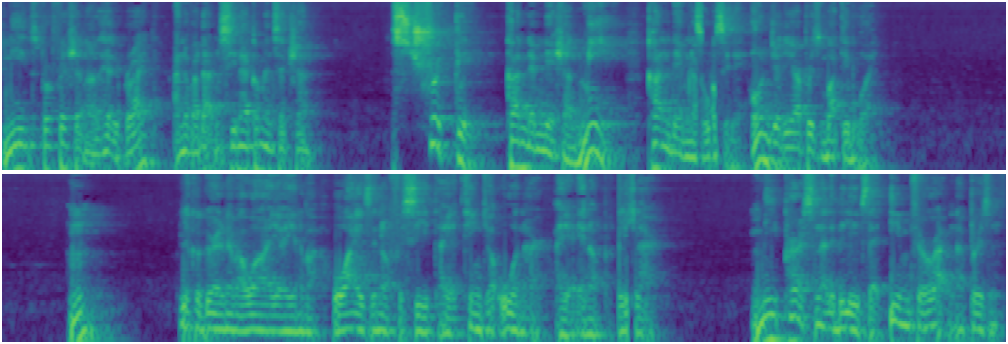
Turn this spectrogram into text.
needs professional help, right? I never that seen in a comment section strictly condemnation. Me condemn that pussy 100 year prison body boy. Hmm? Little girl never want you, you never wise enough to see it and you think you own her and you end up kill her. Me personally believes that him for rot in a prison.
